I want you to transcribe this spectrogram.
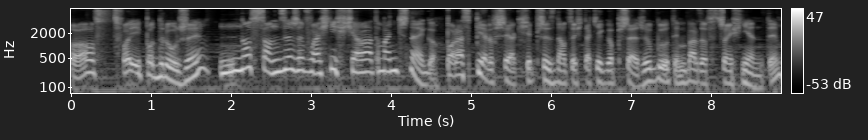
o swojej podróży. No sądzę, że właśnie w ciała atmanicznego. Po raz pierwszy, jak się przyznał, coś takiego przeżył, był tym bardzo wstrząśnięty.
